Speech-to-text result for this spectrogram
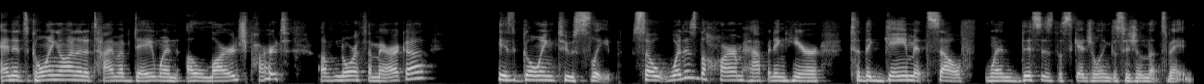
And it's going on at a time of day when a large part of North America is going to sleep. So, what is the harm happening here to the game itself when this is the scheduling decision that's made?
